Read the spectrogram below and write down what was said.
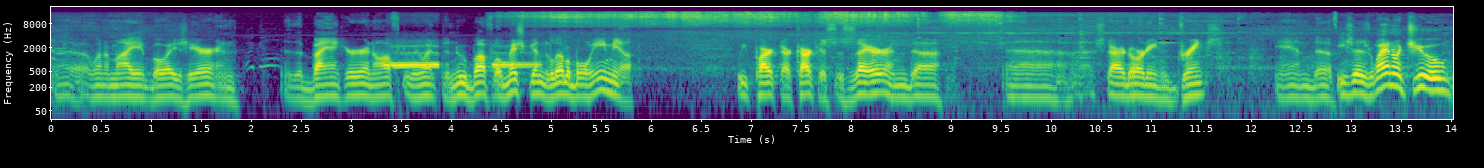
uh, one of my boys here, and the banker, and off we went to New Buffalo, Michigan, to Little Bohemia. We parked our carcasses there and uh, uh started ordering drinks. And uh, he says, why don't you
